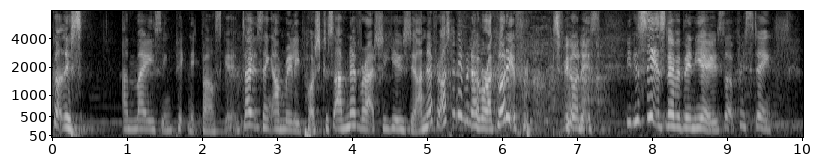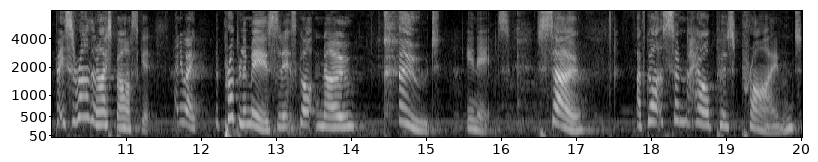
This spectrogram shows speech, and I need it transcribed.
got this amazing picnic basket. Don't think I'm really posh because I've never actually used it. I never I don't even know where I got it from, to be honest. You can see it's never been used, look pristine. But it's a rather nice basket. Anyway, the problem is that it's got no food in it. So, I've got some helpers primed.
